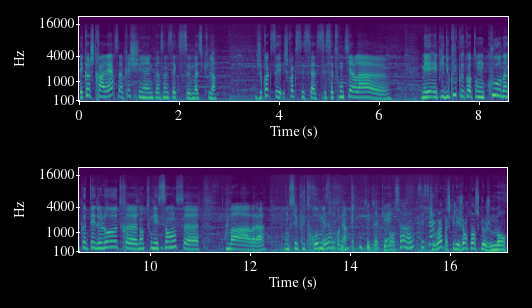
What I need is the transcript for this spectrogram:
et quand je traverse, après, je suis une personne de sexe masculin. Je crois que c'est, cette frontière-là. Mais et puis du coup, quand on court d'un côté de l'autre, dans tous les sens, bah voilà, on sait plus trop, mais c'est trop bien. C'est exactement ça. hein. C'est ça. Tu vois, parce que les gens pensent que je mens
